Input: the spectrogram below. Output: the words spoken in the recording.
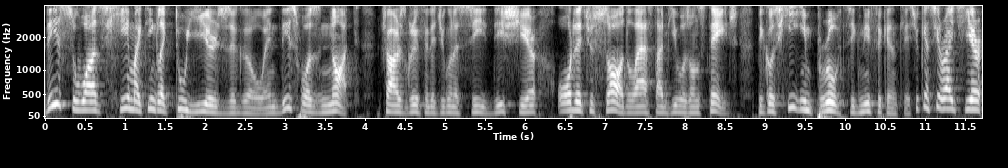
this was him, I think, like two years ago, and this was not Charles Griffin that you're gonna see this year or that you saw the last time he was on stage because he improved significantly. As you can see right here,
